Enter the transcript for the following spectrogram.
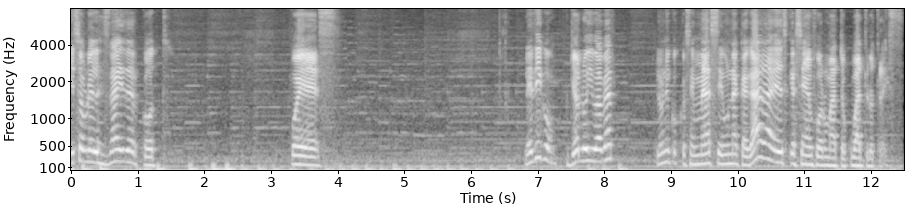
Y sobre el Snyder Cut. Pues... Les digo, yo lo iba a ver. Lo único que se me hace una cagada es que sea en formato 4.3.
